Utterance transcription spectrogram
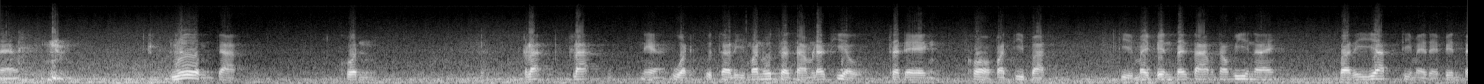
นะเริ่มจาก คนพระพระเนี่ยอวดอุตริมนุษยธรรมและเที่ยวแสดงข้อปฏิบัติ ที่ไม่เป็นไปตามธรรมวินัยปริยัติที่ไม่ได้เป็นไป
